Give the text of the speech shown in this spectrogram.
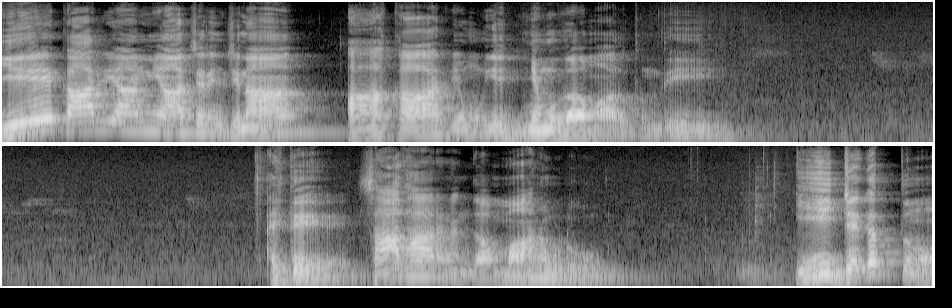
ఏ కార్యాన్ని ఆచరించినా ఆ కార్యము యజ్ఞముగా మారుతుంది. అయితే సాధారణంగా మానవుడు ఈ జగత్తును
